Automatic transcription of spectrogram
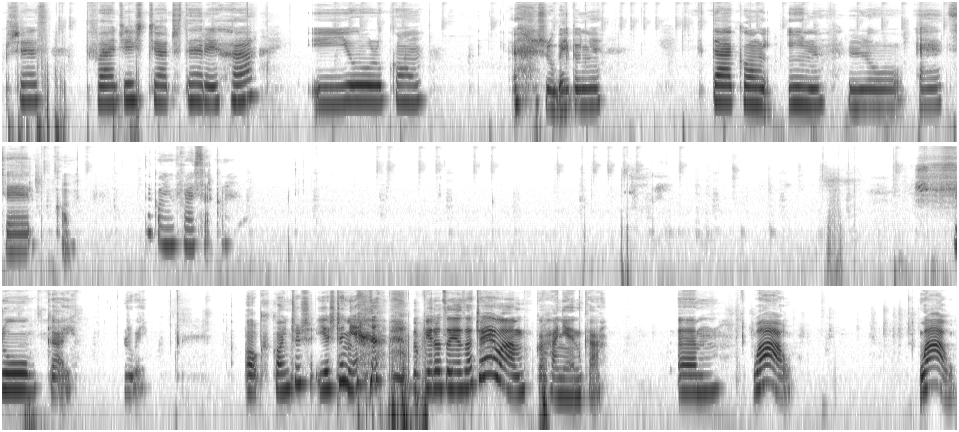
Przez 24H i Julką Żugaj pewnie taką influencerką. Taką influencerką. Żugaj. Żugaj. Ok, kończysz? Jeszcze nie. Dopiero co ja zaczęłam, kochanienka. Em, wow. Wow.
